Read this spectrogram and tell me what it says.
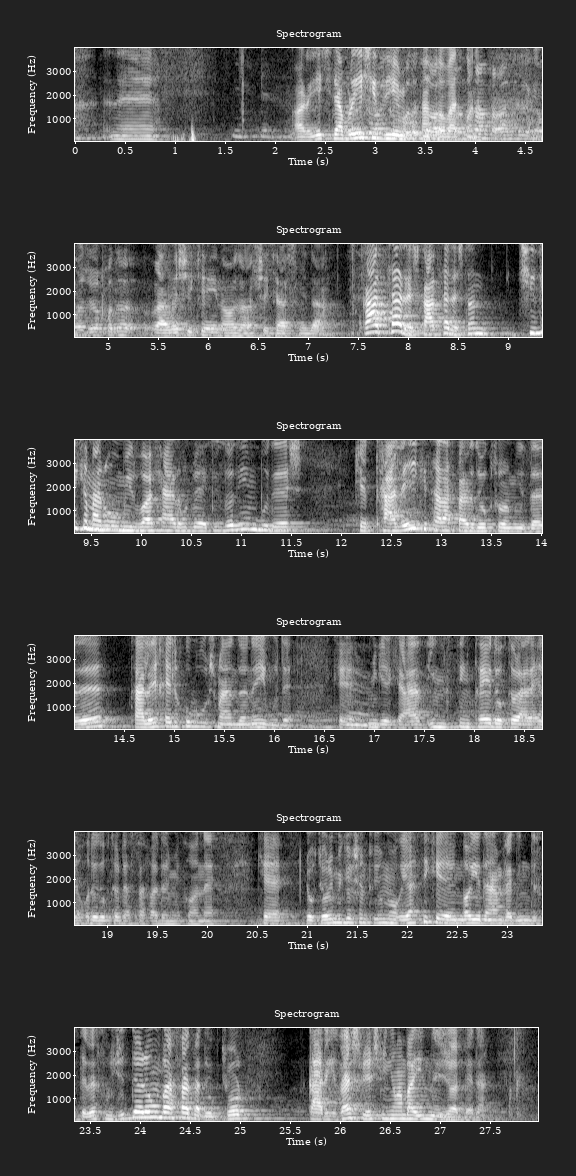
آره یه چیز درباره یه چیز دیگه می‌خواستم صحبت کنم. کنم خود روشی که این آزان شکست میدن. قبلترش قبلترش. چیزی که منو امیدوار کرده بود به اپیزود این بودش که تله‌ای که طرف برای دکتر می‌ذاره تله خیلی خوب هوشمندانه ای بوده که میگه که از اینستینکت های دکتر علیه خود دکتر استفاده می‌کنه که دکتر رو می‌کشن توی موقعیتی که انگار یه دم زدین استرس وجود داره اون وسط و دکتر غریزش بهش میگه من باید این نجات بدم.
